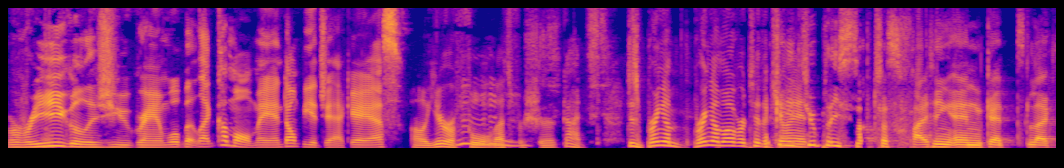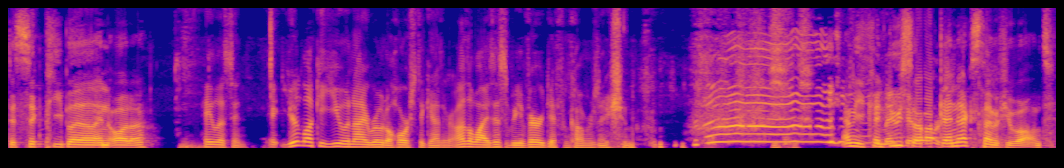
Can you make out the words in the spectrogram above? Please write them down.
regal as you, Gramble. But like, come on, man, don't be a jackass. Oh, you're a fool. That's for sure. Mm. God, just bring him. Bring him over to the Can you giant. two please stop just fighting and get like the sick people in order? Hey, listen. Eh, you're lucky you and I rode a horse together. Otherwise, this would be a very different conversation. I mean, you can do so horse. again next time if you want.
